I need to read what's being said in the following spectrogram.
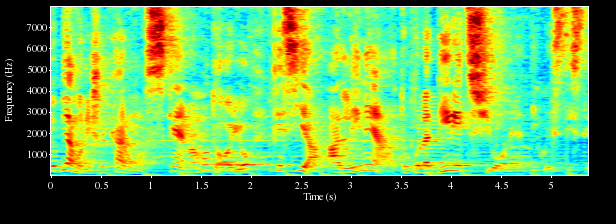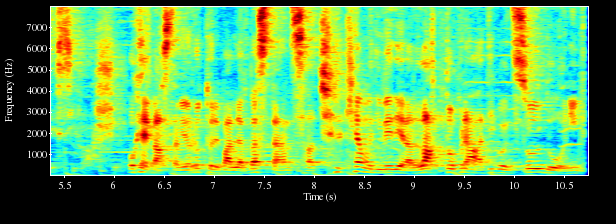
dobbiamo ricercare uno schema motorio che sia allineato con la direzione di questi stessi fasci. Ok, basta, vi ho rotto le palle abbastanza, cerchiamo di vedere all'atto pratico, in soldoni,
